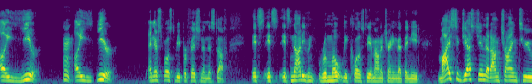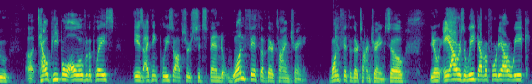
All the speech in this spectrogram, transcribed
a year, hmm. a year, and they're supposed to be proficient in this stuff. It's it's it's not even remotely close to the amount of training that they need. My suggestion that I'm trying to uh, tell people all over the place is I think police officers should spend one fifth of their time training, one fifth of their time training. So, you know, eight hours a week out of a 40 hour week,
